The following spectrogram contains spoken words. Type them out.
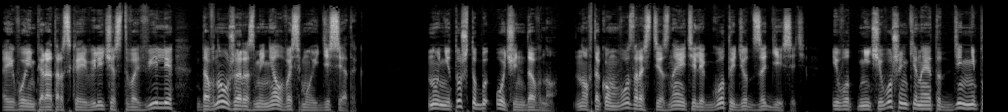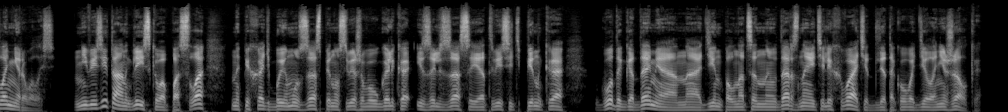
а его императорское величество Вилли давно уже разменял восьмой десяток. Ну, не то чтобы очень давно, но в таком возрасте, знаете ли, год идет за 10. И вот ничегошеньки на этот день не планировалось. Ни визита английского посла, напихать бы ему за спину свежего уголька из Эльзаса и отвесить пинка. Годы годами, а на один полноценный удар, знаете ли, хватит, для такого дела не жалко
